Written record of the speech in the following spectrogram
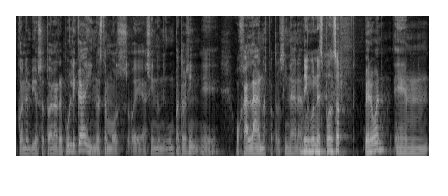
con envíos a toda la República y no estamos eh, haciendo ningún patrocinio. eh, ojalá nos patrocinaran. ¿no? Ningún sponsor. Pero bueno, em,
